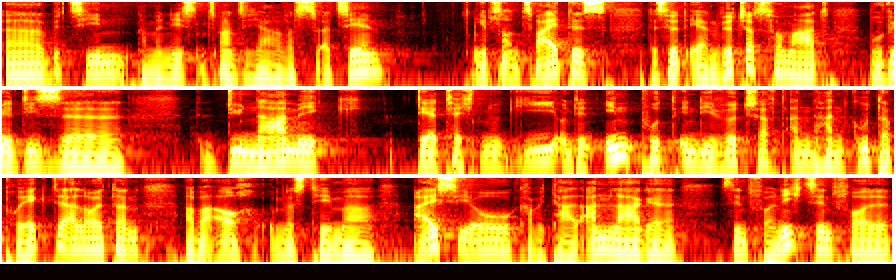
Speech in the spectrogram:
äh, beziehen. Haben wir in den nächsten 20 Jahre was zu erzählen. Dann gibt es noch ein zweites, das wird eher ein Wirtschaftsformat, wo wir diese Dynamik der Technologie und den Input in die Wirtschaft anhand guter Projekte erläutern, aber auch um das Thema ICO, Kapitalanlage, sinnvoll, nicht sinnvoll,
